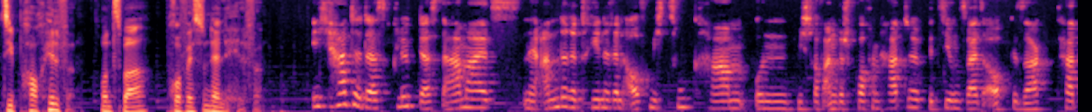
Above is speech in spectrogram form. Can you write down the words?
Sie braucht Hilfe. Und zwar professionelle Hilfe. Ich hatte das Glück, dass damals eine andere Trainerin auf mich zukam und mich darauf angesprochen hatte, beziehungsweise auch gesagt hat,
